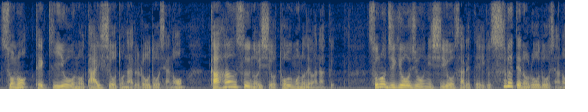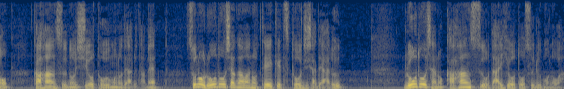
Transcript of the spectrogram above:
その適用の対象となる労働者の過半数の意思を問うものではなくその事業上に使用されている全ての労働者の過半数の意思を問うものであるためその労働者側の締結当事者である労働者の過半数を代表とする者は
